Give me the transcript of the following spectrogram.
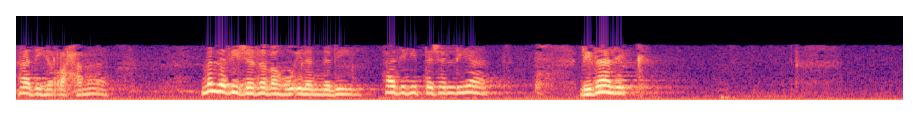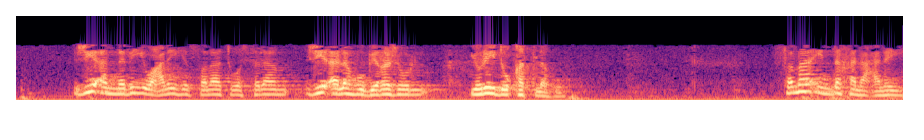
هذه الرحمات ما الذي جذبه إلى النبي؟ هذه التجليات لذلك جيء النبي عليه الصلاة والسلام جيء له برجل يريد قتله فما إن دخل عليه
